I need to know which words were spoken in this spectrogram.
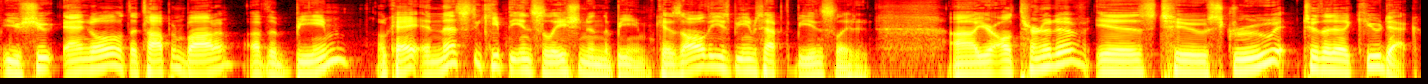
you shoot angle at the top and bottom of the beam, okay? And that's to keep the insulation in the beam because all these beams have to be insulated. Uh, your alternative is to screw it to the Q deck,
